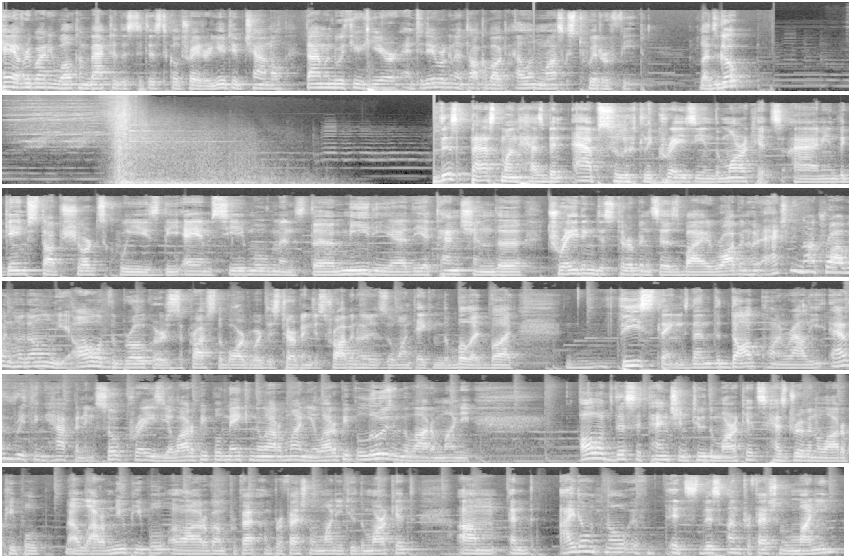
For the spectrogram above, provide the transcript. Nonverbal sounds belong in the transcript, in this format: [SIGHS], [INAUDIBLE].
Hey everybody, welcome back to the Statistical Trader YouTube channel. Diamond with you here, and today we're going to talk about Elon Musk's Twitter feed. Let's go! This past month has been absolutely crazy in the markets. I mean, the GameStop short squeeze, the AMC movements, the media, the attention, the trading disturbances by Robinhood. Actually, not Robinhood only. All of the brokers across the board were disturbing. Just Robinhood is the one taking the bullet. But these things, then the Dogecoin rally, everything happening so crazy. A lot of people making a lot of money, a lot of people losing a lot of money all of this attention to the markets has driven a lot of people, a lot of new people, a lot of unprof- unprofessional money to the market. Um, and I don't know if it's this unprofessional money,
